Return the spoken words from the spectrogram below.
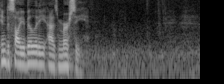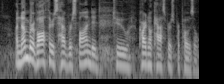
indissolubility as mercy. A number of authors have responded to Cardinal Kasper's proposal.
